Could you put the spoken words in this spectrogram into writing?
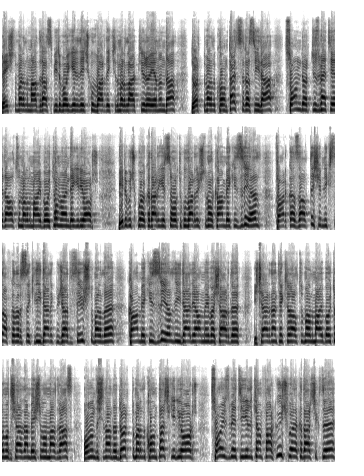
5 numaralı Madras 1 boy geride iç kulvarda 2 numaralı Alp de Hero yanında 4 numaralı kontaç sırasıyla son 400 metreye de 6 numaralı My Boy Tom önde giriyor. 1,5 boy kadar geçse orta kulvarda 3 numaralı Comeback Israel fark azalttı. Şimdi iki safkan arasındaki liderlik mücadelesi 3 numaralı Comeback Israel liderliği almayı başardı. İçeriden tekrar 6 numaralı My Boy Tom'a dışarıdan 5 numaralı Madras. Onun dışından da 4 numaralı kontaç geliyor. Son 100 metre yürürken fark 3 boya kadar çıktı.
